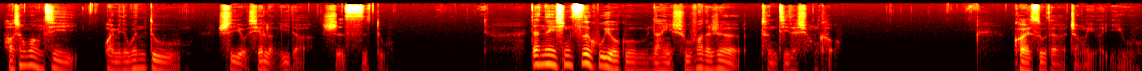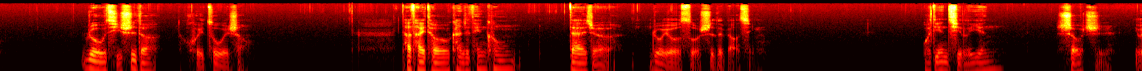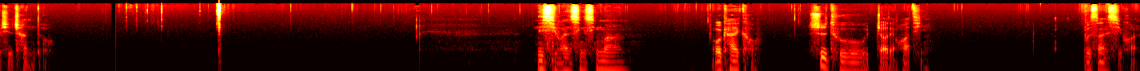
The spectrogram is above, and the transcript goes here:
好像忘记外面的温度是有些冷意的十四度。但内心似乎有股难以抒发的热囤积在胸口。快速的整理了衣物，若无其事的回座位上。他抬头看着天空，带着若有所思的表情。我点起了烟，手指有些颤抖。你喜欢星星吗？我开口，试图找点话题。不算喜欢。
